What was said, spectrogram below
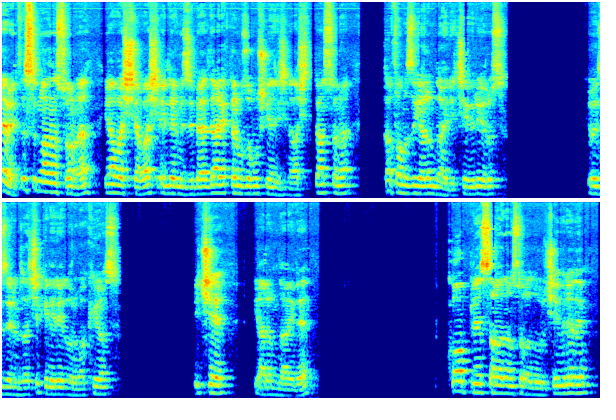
Evet, ısınmadan sonra yavaş yavaş ellerimizi belde, ayaklarımızı omuz genişliğine açtıktan sonra kafamızı yarım daire çeviriyoruz. Gözlerimiz açık ileriye doğru bakıyoruz. İçe yarım daire. Komple sağdan sola doğru çevirelim.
